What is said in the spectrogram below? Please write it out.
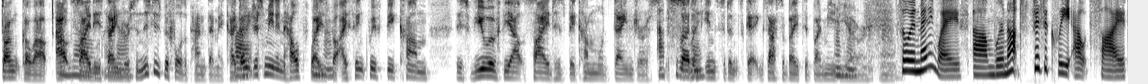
Don't go out. Outside know, is dangerous. And this is before the pandemic. I Right. don't just mean in health ways, but I think we've become this view of the outside has become more dangerous. Certain Absolutely. Mm-hmm. incidents get exacerbated by media. And, uh, So, in many ways, um, we're not physically outside,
